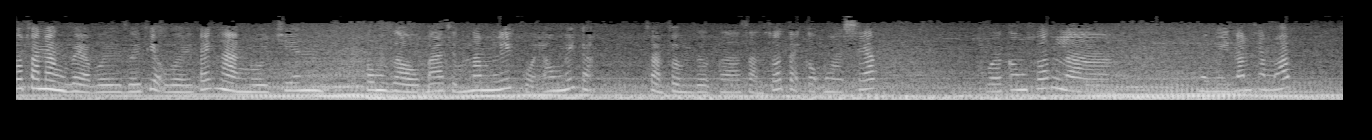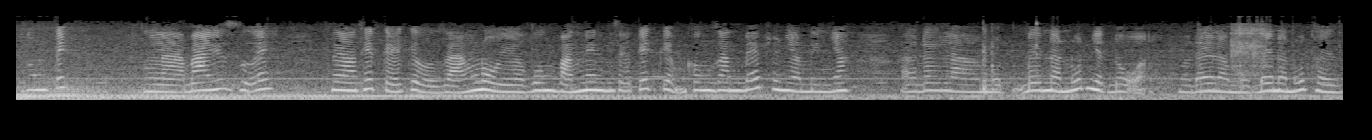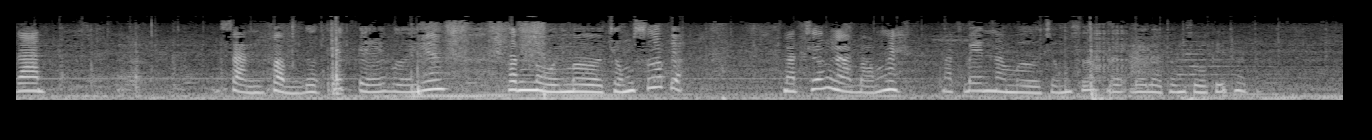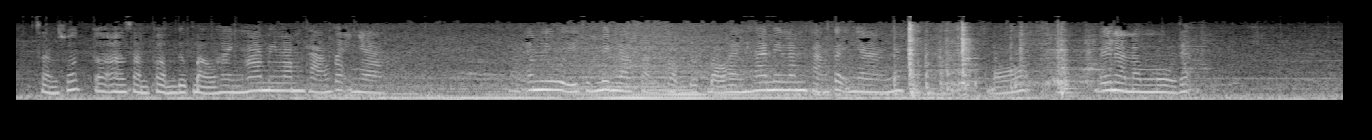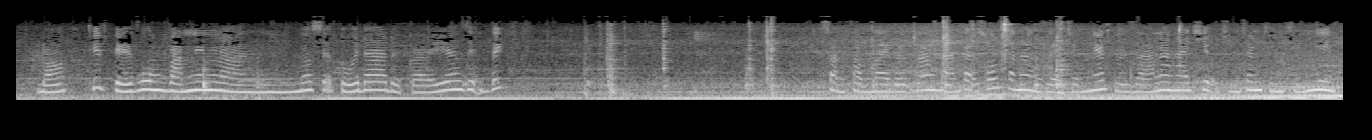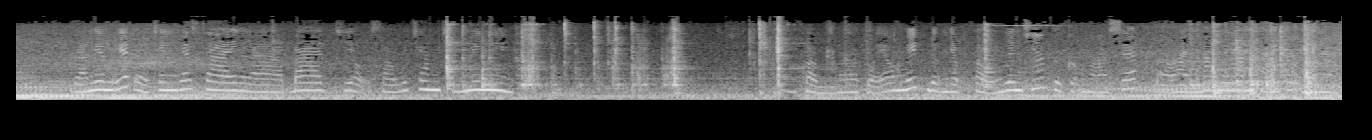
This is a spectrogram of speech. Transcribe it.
shop săn hàng rẻ với giới thiệu với khách hàng nồi chiên không dầu 3.5 lít của Elmic ạ. Sản phẩm được uh, sản xuất tại Cộng hòa Séc với công suất là 1500W, dung tích là 3 lít rưỡi. À, thiết kế kiểu dáng nồi à, vuông vắn nên sẽ tiết kiệm không gian bếp cho nhà mình nha. À, đây là một bên là nút nhiệt độ ạ và đây là một bên là nút thời gian sản phẩm được thiết kế với thân nồi mờ chống xước ạ. Mặt trước là bóng này mặt bên là mờ chống xước. Đây đây là thông số kỹ thuật. Sản xuất ờ, à, sản phẩm được bảo hành 25 tháng tại nhà. Em lưu ý chúng mình là sản phẩm được bảo hành 25 tháng tại nhà nhé. Đó đây là lòng nồi đấy đó thiết kế vuông vắn nên là nó sẽ tối đa được cái diện tích sản phẩm này được đang bán tại shop săn hàng rẻ.net với giá là 2 triệu 999 nghìn. Giá niêm yết ở trên website là 3 triệu 690 nghìn. Sản phẩm ờ, của Elmic được nhập khẩu nguyên chiếc từ Cộng hòa Séc bảo hành 25 tháng tại nhà.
